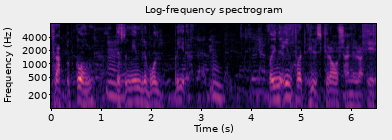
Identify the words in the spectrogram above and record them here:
trappuppgång, mm. desto mindre våld blir det. Mm. Vi har ju nu infört huskurage här nu då, i,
